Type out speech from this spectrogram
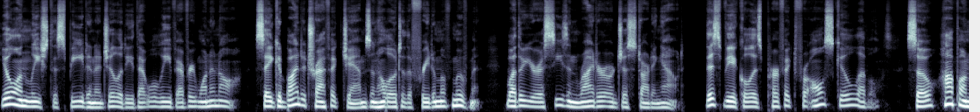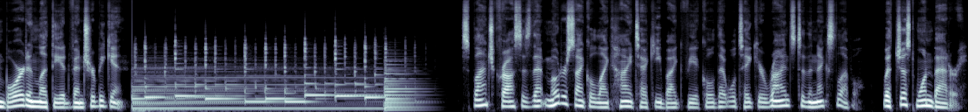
you'll unleash the speed and agility that will leave everyone in awe. Say goodbye to traffic jams and hello to the freedom of movement. Whether you're a seasoned rider or just starting out, this vehicle is perfect for all skill levels. So, hop on board and let the adventure begin. Splach Cross is that motorcycle-like high-tech e-bike vehicle that will take your rides to the next level. With just one battery,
